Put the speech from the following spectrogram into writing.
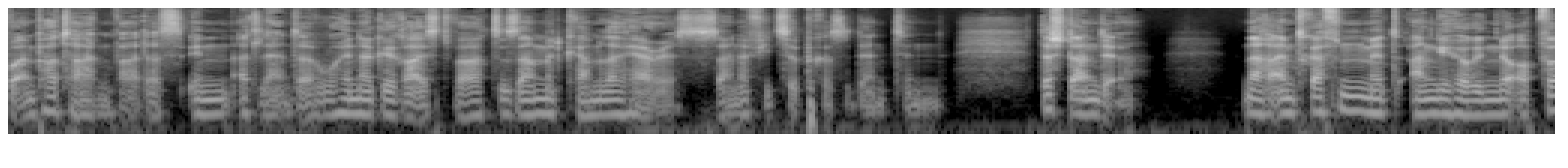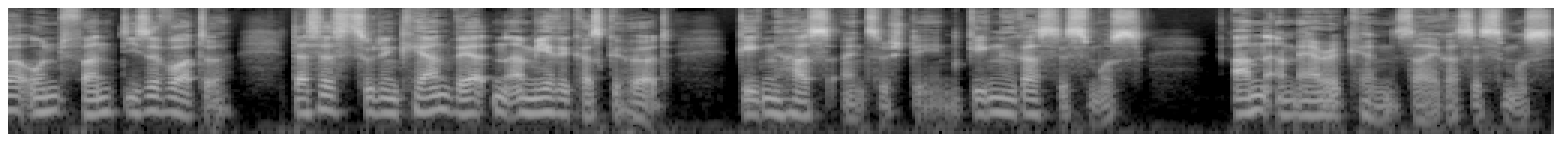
Vor ein paar Tagen war das in Atlanta, wohin er gereist war, zusammen mit Kamala Harris, seiner Vizepräsidentin. Da stand er, nach einem Treffen mit Angehörigen der Opfer und fand diese Worte, dass es zu den Kernwerten Amerikas gehört, gegen Hass einzustehen, gegen Rassismus. Un-American sei Rassismus,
